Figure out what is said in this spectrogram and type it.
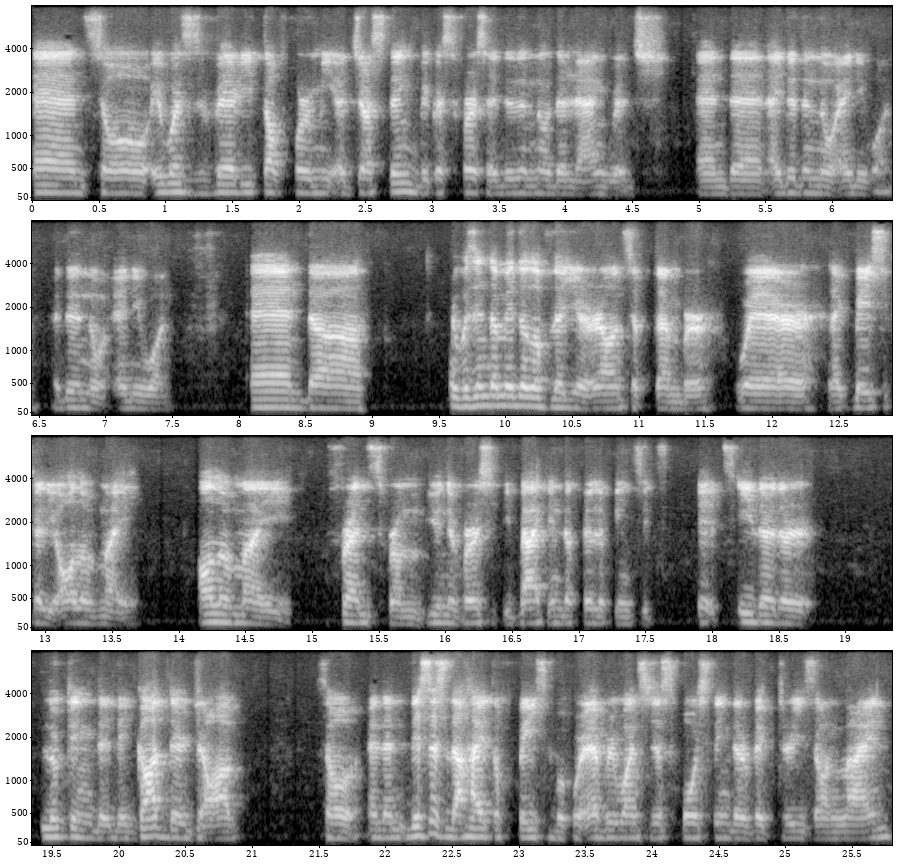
And so it was very tough for me adjusting because first i didn't know the language and then i didn't know anyone. I didn't know anyone. And uh it was in the middle of the year around september where like basically all of my all of my friends from university back in the philippines it's it's either they're looking they, they got their job. So and then this is the height of facebook where everyone's just posting their victories online.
